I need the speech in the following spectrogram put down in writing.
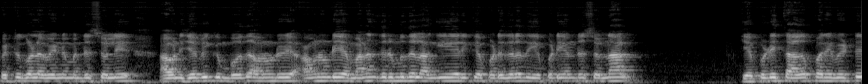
பெற்றுக்கொள்ள வேண்டும் என்று சொல்லி அவன் ஜெபிக்கும் போது அவனுடைய அவனுடைய மனம் திரும்புதல் அங்கீகரிக்கப்படுகிறது. எப்படி என்று சொன்னால் எப்படி தகப்பனை விட்டு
